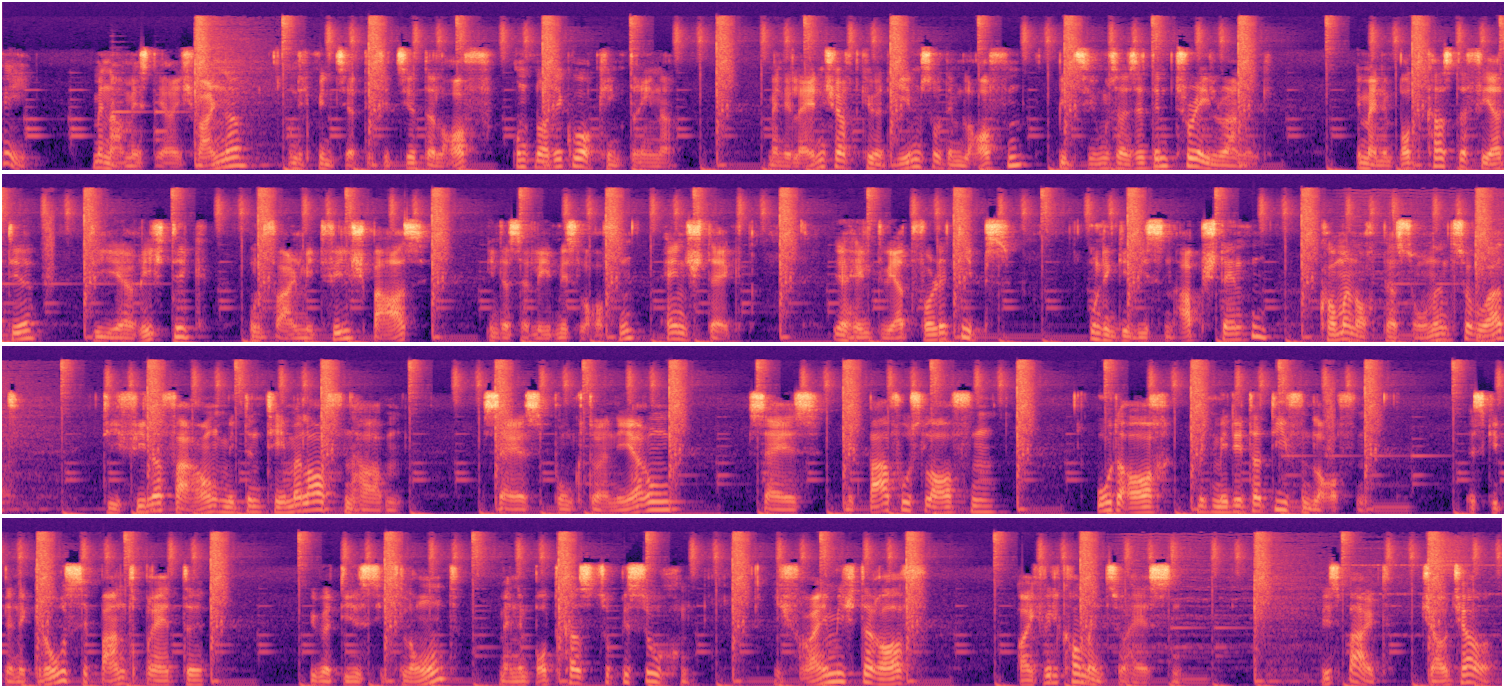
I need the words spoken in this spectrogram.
Hey, mein Name ist Erich Wallner und ich bin zertifizierter Lauf- und Nordic Walking Trainer. Meine Leidenschaft gehört ebenso dem Laufen bzw. dem Trailrunning. In meinem Podcast erfährt ihr, wie ihr richtig und vor allem mit viel Spaß in das Erlebnis Laufen einsteigt. Ihr erhält wertvolle Tipps und in gewissen Abständen kommen auch Personen zu Wort, die viel Erfahrung mit dem Thema Laufen haben, sei es puncto Ernährung, sei es mit Barfußlaufen oder auch mit meditativen Laufen. Es gibt eine große Bandbreite, über die es sich lohnt, meinen Podcast zu besuchen. Ich freue mich darauf, euch willkommen zu heißen. Bis bald. Ciao, ciao.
